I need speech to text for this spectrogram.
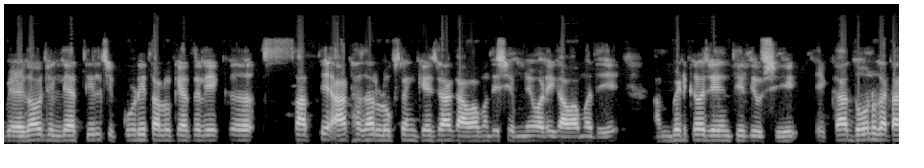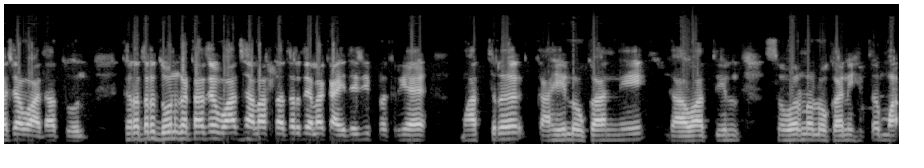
बेळगाव जिल्ह्यातील चिक्कोडी तालुक्यातील एक सात ते आठ हजार लोकसंख्येच्या गावामध्ये शेमनेवाडी गावामध्ये आंबेडकर जयंती दिवशी एका दोन गटाच्या वादातून खरं तर दोन गटाचा वाद झाला असला तर त्याला कायद्याची प्रक्रिया आहे. मात्र काही लोकांनी गावातील सवर्ण लोकांनी इथं मा-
